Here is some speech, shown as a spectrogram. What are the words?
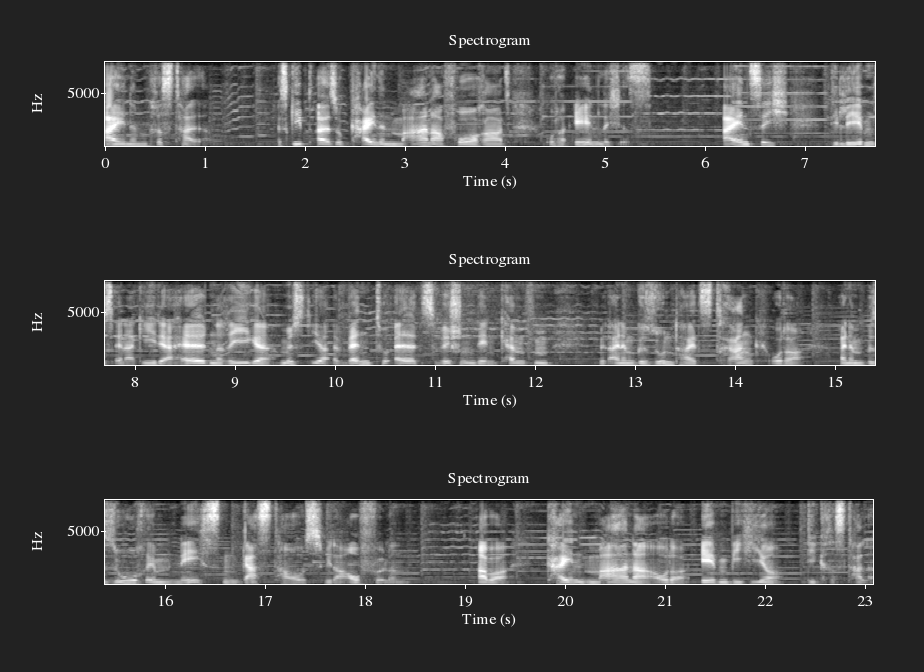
einem Kristall. Es gibt also keinen Mana-Vorrat oder ähnliches. Einzig Die Lebensenergie der Heldenriege müsst ihr eventuell zwischen den Kämpfen mit einem Gesundheitstrank oder einem Besuch im nächsten Gasthaus wieder auffüllen. Aber kein Mana oder eben wie hier die Kristalle.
